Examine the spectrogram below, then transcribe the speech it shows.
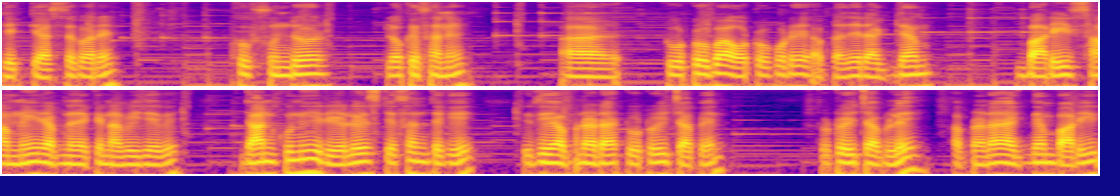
দেখতে আসতে পারেন। খুব সুন্দর লোকেশানে আর টোটো বা অটো করে আপনাদের একদম বাড়ির সামনেই আপনাদেরকে নামিয়ে দেবে। ডানকুনি রেলওয়ে স্টেশন থেকে যদি আপনারা টোটোই চাপেন, টোটোয় চাপলে আপনারা একদম বাড়ির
